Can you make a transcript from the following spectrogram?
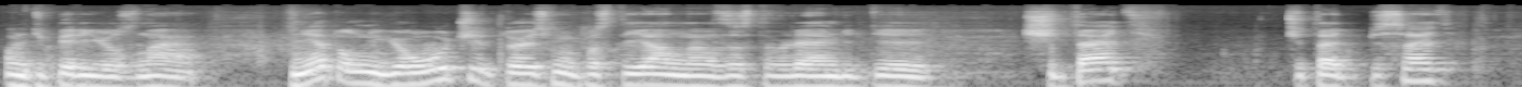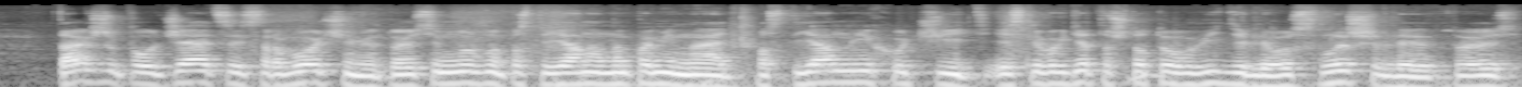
он теперь ее знает. Нет, он ее учит, то есть мы постоянно заставляем детей считать, читать, писать. Также получается и с рабочими, то есть им нужно постоянно напоминать, постоянно их учить. Если вы где-то что-то увидели, услышали, то есть,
